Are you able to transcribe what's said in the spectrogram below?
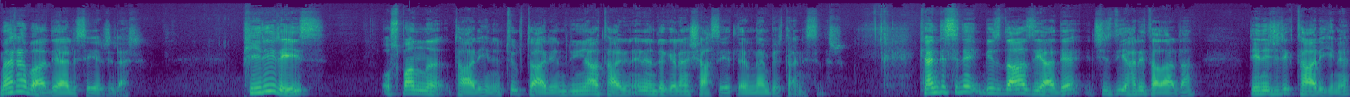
Merhaba değerli seyirciler. Piri Reis Osmanlı tarihinin, Türk tarihinin, dünya tarihinin en önde gelen şahsiyetlerinden bir tanesidir. Kendisini biz daha ziyade çizdiği haritalardan, denizcilik tarihine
